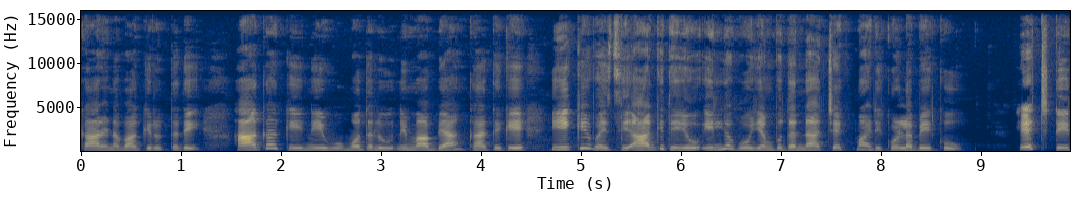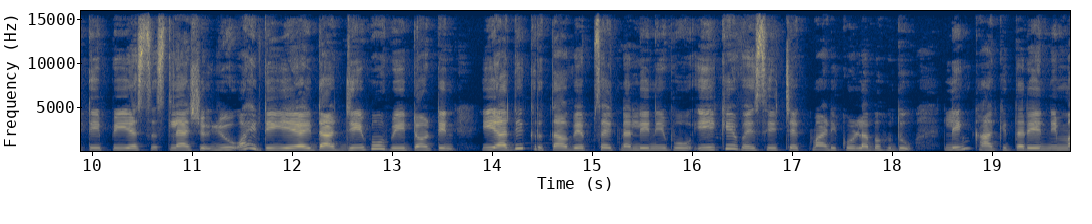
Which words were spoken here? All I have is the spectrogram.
ಕಾರಣವಾಗಿರುತ್ತದೆ. ಹಾಗಾಗಿ ನೀವು ಮೊದಲು ನಿಮ್ಮ ಬ್ಯಾಂಕ್ ಖಾತೆಗೆ ಇ ಕೆ ವೈಸಿ ಆಗಿದೆಯೋ ಇಲ್ಲವೋ ಎಂಬುದನ್ನು ಚೆಕ್ ಮಾಡಿಕೊಳ್ಳಬೇಕು. H T T P S slash U I D A I dot G O V dot in ಈ ಅಧಿಕೃತ ವೆಬ್ಸೈಟ್ನಲ್ಲಿ ನೀವು E K Y C check ಮಾಡಿಕೊಳ್ಳಬಹುದು. ಲಿಂಕ್ ಆಗಿದ್ದರೆ ನಿಮ್ಮ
